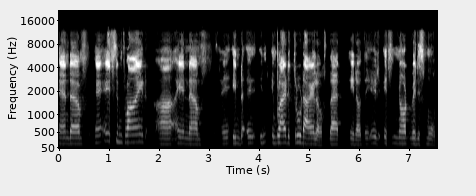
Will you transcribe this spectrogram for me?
And um, it's implied uh, in, um, in, in, implied through dialogue that you know it, it's not very smooth.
